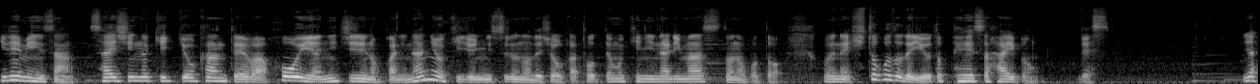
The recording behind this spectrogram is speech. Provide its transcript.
ヒデミンさん、最新の吉凶鑑定は方位や日時の他に何を基準にするのでしょうかとっても気になります。とのこと。これね、一言で言うとペース配分です。じゃあ、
